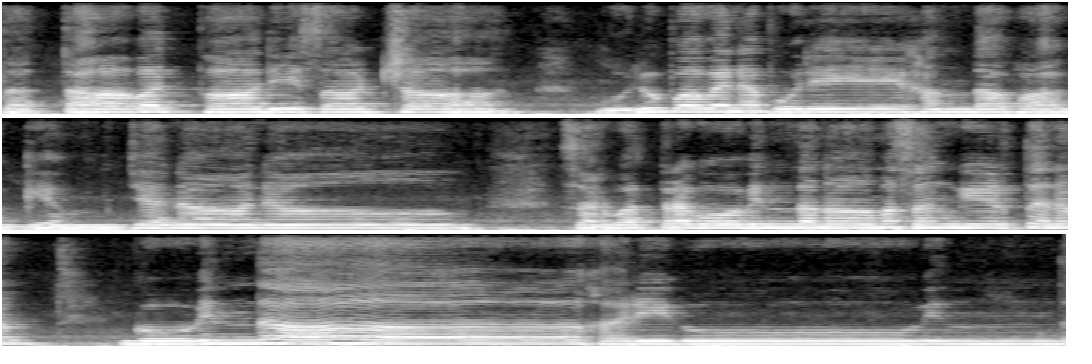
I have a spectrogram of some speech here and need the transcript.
തത്താവത്ഭാതി സാക്ഷാത് ഗുരുപവനപുരേ ഹന്തഭാഗ്യം ജനാനാം. സർവത്ര ഗോവിന്ദനാമ സങ്കീർത്തനം ഗോവിന്ദ ഹരി ഗോവിന്ദ.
